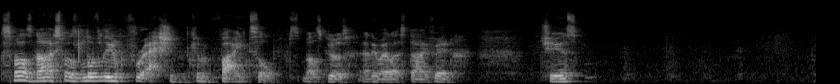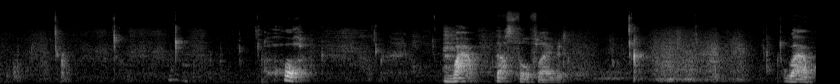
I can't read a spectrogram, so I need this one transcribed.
smells nice, smells lovely and fresh and kind of vital. smells good. Anyway, let's dive in. Cheers. Oh. Wow, that's full flavoured. Wow.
